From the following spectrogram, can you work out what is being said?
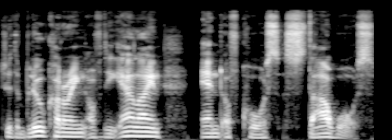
to the blue coloring of the airline and of course Star Wars.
